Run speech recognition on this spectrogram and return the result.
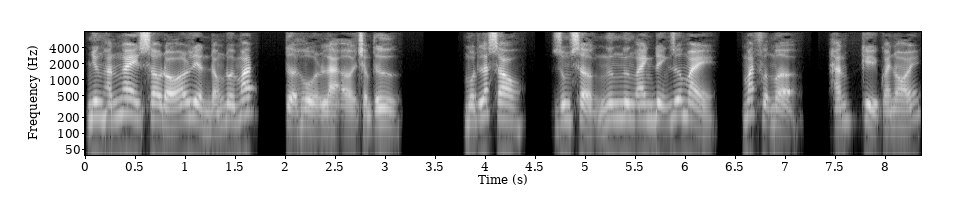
Nhưng hắn ngay sau đó liền đóng đôi mắt, tựa hồ là ở trầm tư. Một lát sau, dung sở ngưng ngưng anh định giữa mày, mắt phượng mở, hắn kỳ quái nói,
